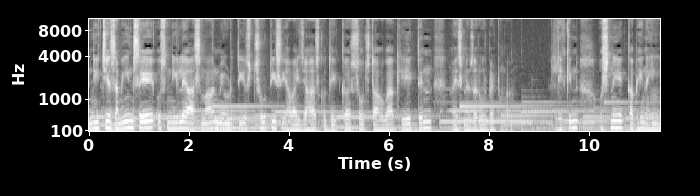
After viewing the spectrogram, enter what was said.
नीचे ज़मीन से उस नीले आसमान में उड़ती उस छोटी सी हवाई जहाज़ को देखकर सोचता होगा कि एक दिन मैं इसमें ज़रूर बैठूँगा। लेकिन उसने कभी नहीं,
